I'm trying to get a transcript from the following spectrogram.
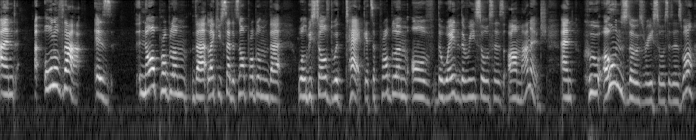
and uh, all of that is not a problem that, like you said, it's not a problem that will be solved with tech. It's a problem of the way that the resources are managed and who owns those resources as well.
